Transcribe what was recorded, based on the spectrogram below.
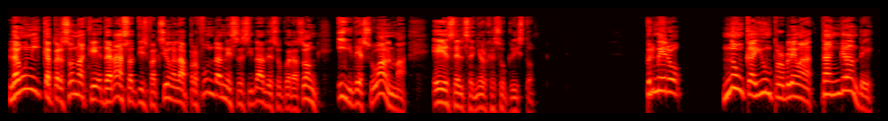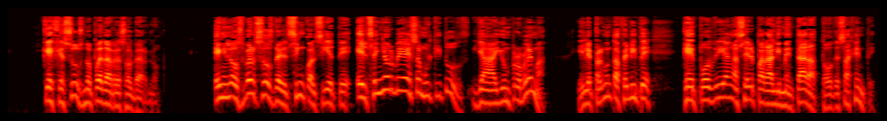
La única persona que dará satisfacción a la profunda necesidad de su corazón y de su alma es el Señor Jesucristo. Primero, nunca hay un problema tan grande que Jesús no pueda resolverlo. En los versos del 5 al 7, el Señor ve a esa multitud, ya hay un problema, y le pregunta a Felipe qué podrían hacer para alimentar a toda esa gente.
